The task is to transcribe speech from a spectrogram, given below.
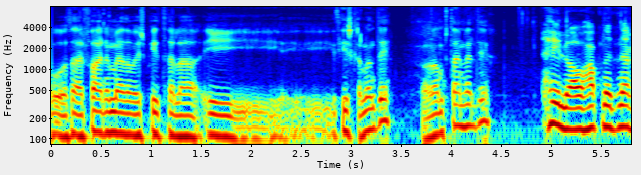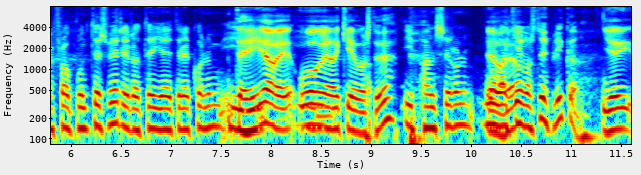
og það er farið með á í spítala í, í Þýskalandi á Ramstein held ég. Heilu áhafnirnar frá búndesver er að degja í dregunum degja og eða gefast upp. í pansirunum og að gefast upp líka. Ég,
